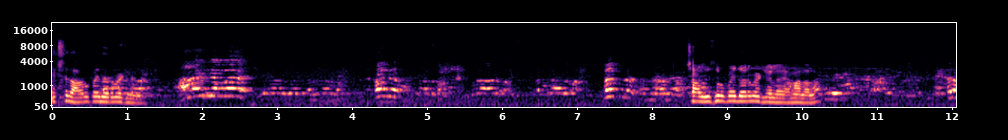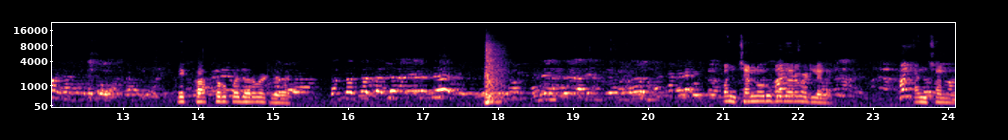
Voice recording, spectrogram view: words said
एकशे दहा रुपये दर भेटलेला. आहे चाळीस रुपये दर भेटलेला आहे मालाला. एकाहत्तर रुपये दर भेटलेला आहे. पंच्याण्णव रुपये दर भेटलेला आहे. पंच्याण्णव.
